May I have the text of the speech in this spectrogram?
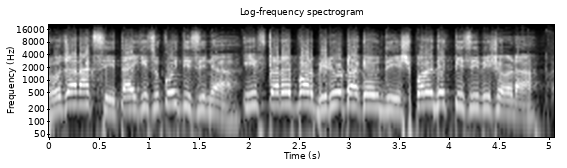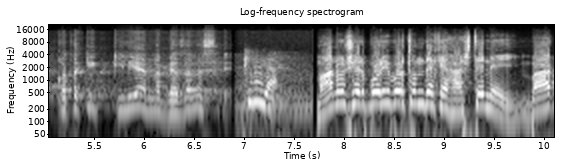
রোজা রাখছি তাই কিছু কইতিছি না। ইফতারের পর ভিডিওটা কেউ দিস পরে দেখতেছি বিষয়টা। কথা কি ক্লিয়ার না ভেজাল আছে? ক্লিয়ার মানুষের পরিবর্তন দেখে হাসতে নেই বাট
